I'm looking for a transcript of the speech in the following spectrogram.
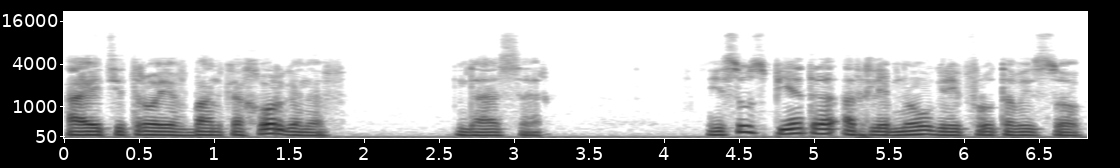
А эти трое в банках органов? Да, сэр. Иисус Петра отхлебнул грейпфрутовый сок.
